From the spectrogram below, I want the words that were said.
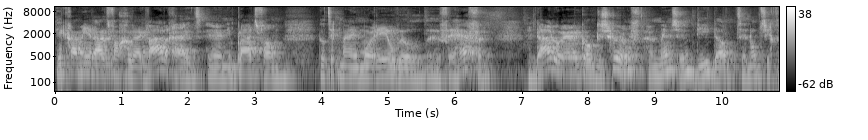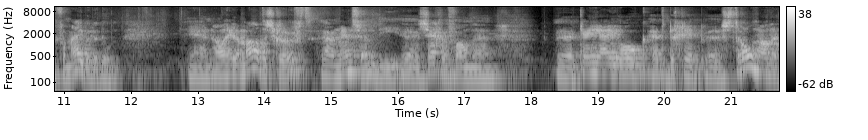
ik ga meer uit van gelijkwaardigheid. En in plaats van dat ik mij moreel wil verheffen. En daardoor heb ik ook de schurft aan mensen die dat ten opzichte van mij willen doen. En al helemaal de schurft aan mensen die eh, zeggen van... eh, eh, ken jij ook het begrip stroommannen?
